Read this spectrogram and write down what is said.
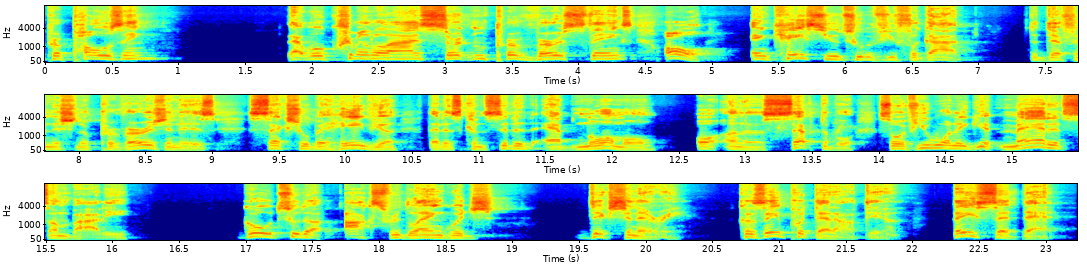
proposing that will criminalize certain perverse things. Oh, in case YouTube, if you forgot, the definition of perversion is sexual behavior that is considered abnormal or unacceptable. So if you want to get mad at somebody, go to the Oxford Language Dictionary because they put that out there. They said that.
